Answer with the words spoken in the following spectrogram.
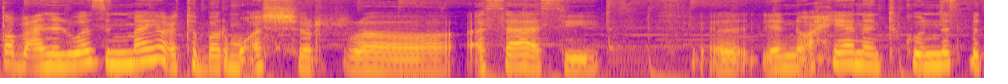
طبعا الوزن ما يعتبر مؤشر أساسي لأنه أحيانا تكون نسبة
